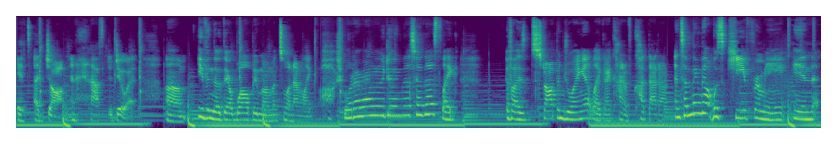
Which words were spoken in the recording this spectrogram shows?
it's a job and I have to do it. Um, even though there will be moments when I'm like, oh, would I be doing this or this? Like, if I stop enjoying it, like I kind of cut that out. And something that was key for me in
